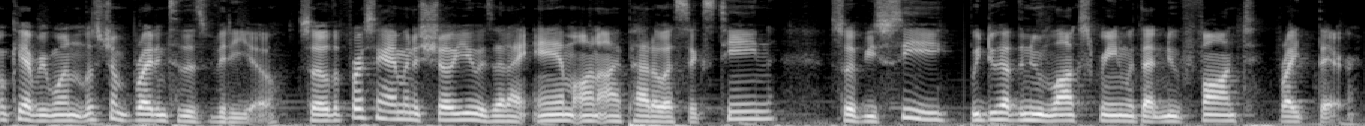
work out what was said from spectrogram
Okay everyone, let's jump right into this video. So the first thing I'm going to show you is that I am on iPadOS 16. So if you see, we do have the new lock screen with that new font right there.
